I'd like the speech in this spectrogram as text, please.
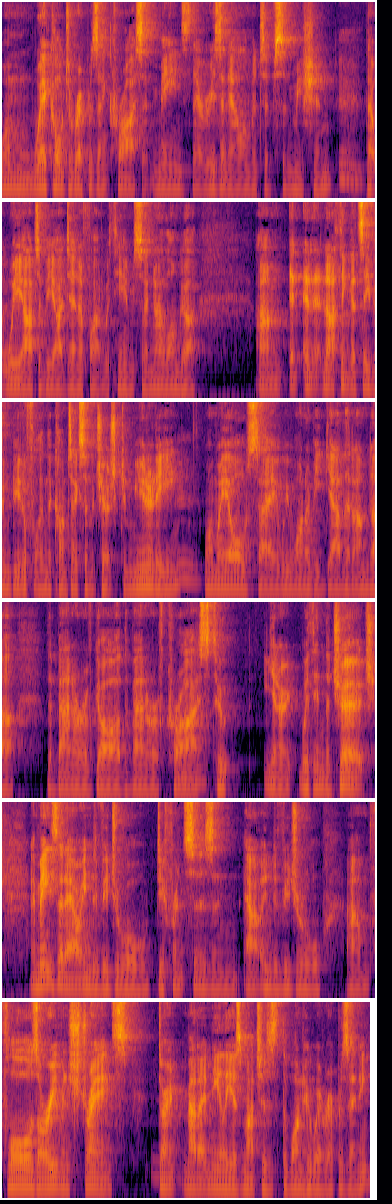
when we're called to represent Christ, it means there is an element of submission that we are to be identified with Him. So no longer, um, and, and, and I think that's even beautiful in the context of a church community when we all say we want to be gathered under the banner of God, the banner of Christ, who you know within the church. It means that our individual differences and our individual um, flaws or even strengths don't matter nearly as much as the one who we're representing.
